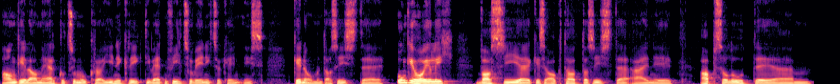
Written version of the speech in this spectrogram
Angela Merkel zum Ukraine-Krieg. Die werden viel zu wenig zur Kenntnis genommen. Das ist äh, ungeheuerlich, was sie äh, gesagt hat. Das ist äh, eine absolute ähm,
